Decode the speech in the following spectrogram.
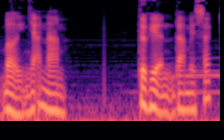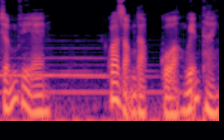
bởi Nhã Nam, Thực hiện đam mê sách.vn Qua giọng đọc của Nguyễn Thành.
